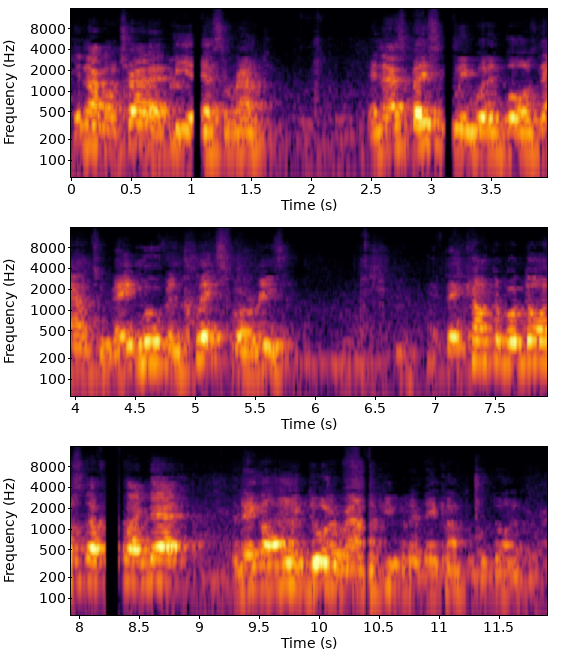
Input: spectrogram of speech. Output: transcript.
they're not gonna try that BS around you. And that's basically what it boils down to. They move in cliques for a reason. If they comfortable doing stuff like that, then they gonna only do it around the people that they comfortable doing it around.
